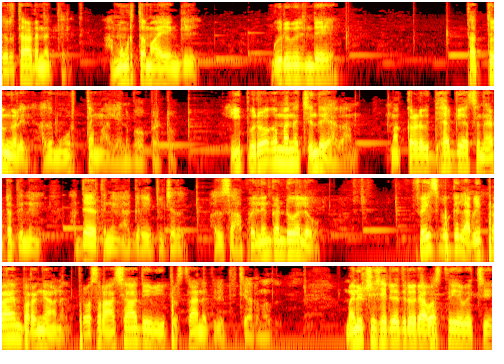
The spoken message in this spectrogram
തീർത്ഥാടനത്തിൽ അമൂർത്തമായെങ്കിൽ ഗുരുവിന്റെ തത്വങ്ങളിൽ അത് മൂർത്തമായി അനുഭവപ്പെട്ടു. ഈ പുരോഗമന ചിന്തയാകാം മക്കളുടെ വിദ്യാഭ്യാസ നേട്ടത്തിന് അദ്ദേഹത്തിനെ ആഗ്രഹിപ്പിച്ചത്. അത് സാഫല്യം കണ്ടുവല്ലോ. ഫേസ്ബുക്കിൽ അഭിപ്രായം പറഞ്ഞാണ് പ്രൊഫസർ ആശാദേവി പ്രസ്ഥാനത്തിൽ എത്തിച്ചേർന്നത്. മനുഷ്യ ശരീരത്തിൽ ഒരു അവസ്ഥയെ വെച്ച്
